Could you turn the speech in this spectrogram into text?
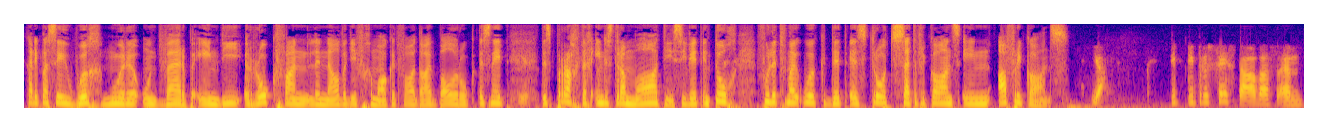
kan ek maar sê hoogmode ontwerp en die rok van Lenel wat jy gemaak het vir haar daai balrok is net Yes. dis pragtig en dis dramaties, jy weet en tog voel dit vir my ook dit is trots Suid-Afrikaans en Afrikaans. Ja. Die die proses daar was ehm um,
